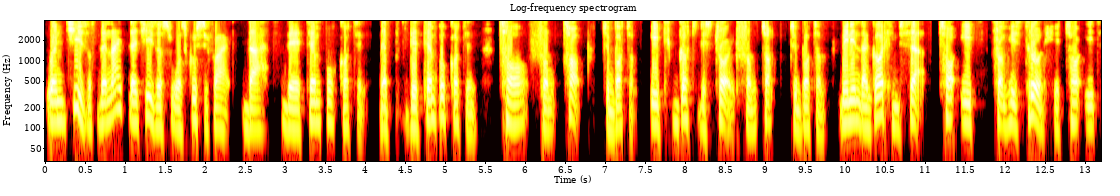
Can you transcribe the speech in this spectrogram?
when Jesus, the night that Jesus was crucified, that the temple curtain, the, the temple curtain tore from top to bottom. It got destroyed from top to bottom, meaning that God Himself tore it from His throne. He tore it.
